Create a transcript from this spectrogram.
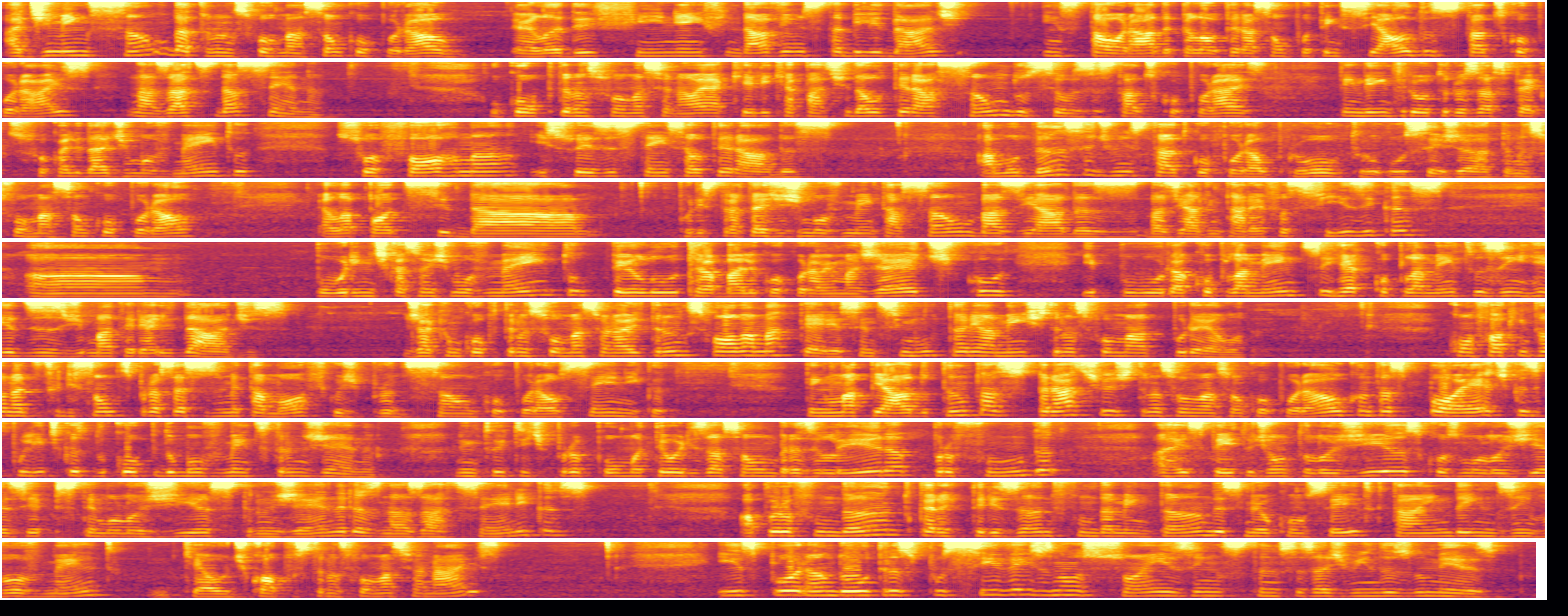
A dimensão da transformação corporal, ela define a infindável instabilidade instaurada pela alteração potencial dos estados corporais nas artes da cena. O corpo transformacional é aquele que, a partir da alteração dos seus estados corporais, tem, dentre outros aspectos, sua qualidade de movimento, sua forma e sua existência alteradas. A mudança de um estado corporal para o outro, ou seja, a transformação corporal, ela pode se dar por estratégias de movimentação baseadas baseada em tarefas físicas, um, por indicações de movimento, pelo trabalho corporal imagético e por acoplamentos e reacoplamentos em redes de materialidades, já que um corpo transformacional transforma a matéria, sendo simultaneamente transformado por ela. Com foco então na descrição dos processos metamórficos de produção corporal cênica, tenho mapeado tanto as práticas de transformação corporal quanto as poéticas e políticas do corpo e do movimento transgênero, no intuito de propor uma teorização brasileira profunda a respeito de ontologias, cosmologias e epistemologias transgêneras nas artes cênicas, aprofundando, caracterizando fundamentando esse meu conceito que está ainda em desenvolvimento, que é o de corpos transformacionais, e explorando outras possíveis noções e instâncias advindas do mesmo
